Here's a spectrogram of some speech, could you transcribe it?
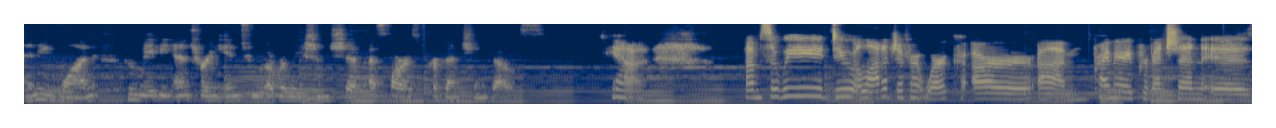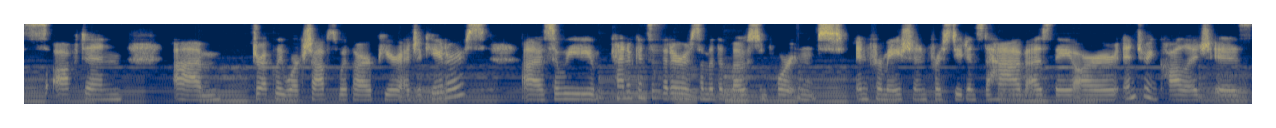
anyone who may be entering into a relationship as far as prevention goes? Yeah. Um, so we do a lot of different work. Our um, primary prevention is often um, directly workshops with our peer educators. Uh, so we kind of consider some of the most important information for students to have as they are entering college is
